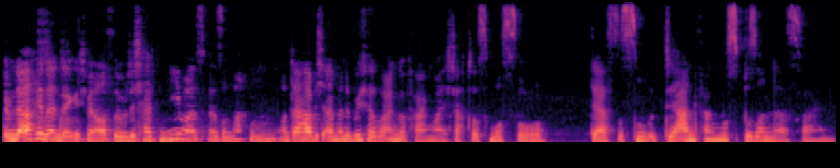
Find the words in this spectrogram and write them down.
im Nachhinein denke ich mir auch so, würde ich halt niemals mehr so machen. Und da habe ich all meine Bücher so angefangen, weil ich dachte, es muss so. Der, erste, der Anfang muss besonders sein.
